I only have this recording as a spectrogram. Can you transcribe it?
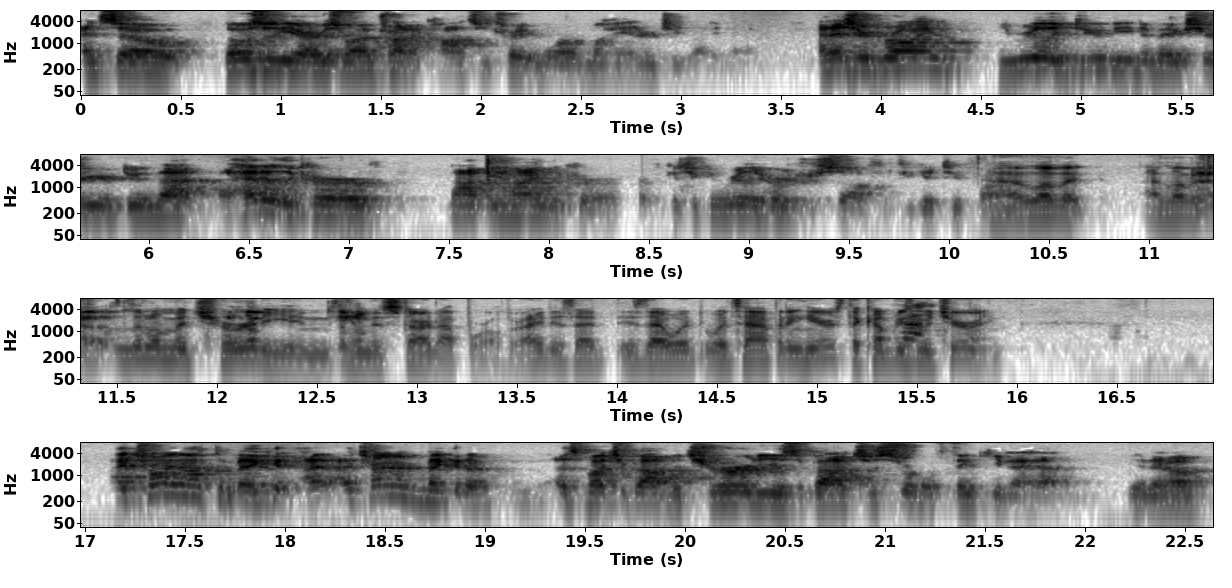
and so those are the areas where I'm trying to concentrate more of my energy right now. And as you're growing, you really do need to make sure you're doing that ahead of the curve, not behind the curve, because you can really hurt yourself if you get too far. I love it. I love it. A little maturity in, in the startup world, right? Is that is that what, what's happening here? Is the company's maturing? I try not to make it. I, I try not to make it a, as much about maturity as about just sort of thinking ahead. You know,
